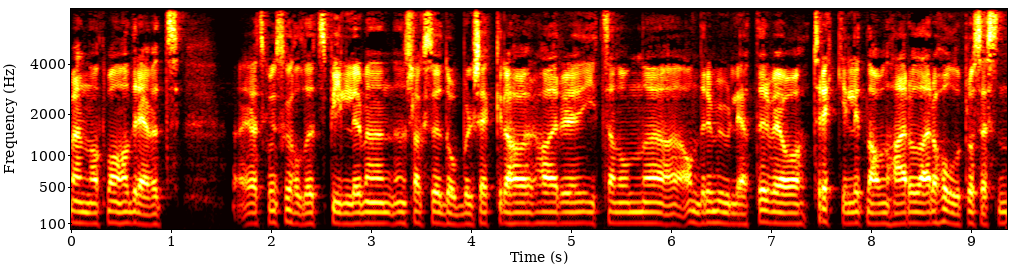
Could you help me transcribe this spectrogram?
men at man har drevet jeg vet ikke om vi skal kalle det et spiller, men en, slags dobbeltsjekker har, har, gitt seg noen andre muligheter ved å trekke inn litt navn her og der og holde prosessen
